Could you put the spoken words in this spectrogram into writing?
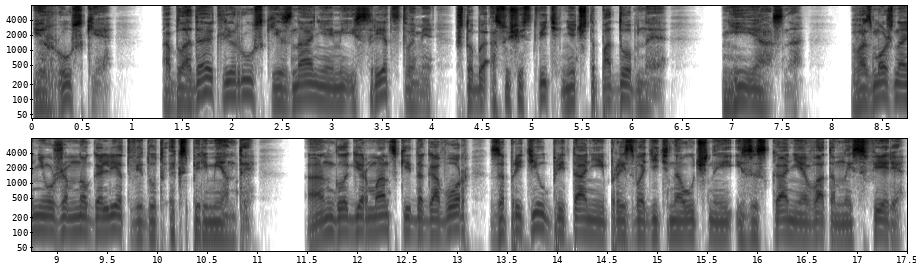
и русские, Обладают ли русские знаниями и средствами, чтобы осуществить нечто подобное? Неясно. Возможно, они уже много лет ведут эксперименты. Англо-германский договор запретил Британии производить научные изыскания в атомной сфере.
